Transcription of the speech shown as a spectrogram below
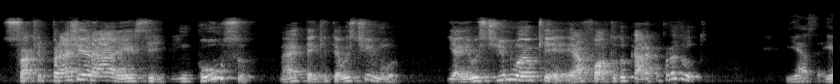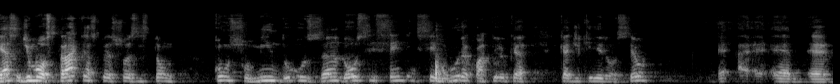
Só que para gerar esse impulso, né, tem que ter o estímulo. E aí o estímulo é o quê? É a foto do cara com o produto. E essa, e essa de mostrar que as pessoas estão consumindo, usando ou se sentem seguras com aquilo que, que adquiriram o seu, é, é, é, é,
